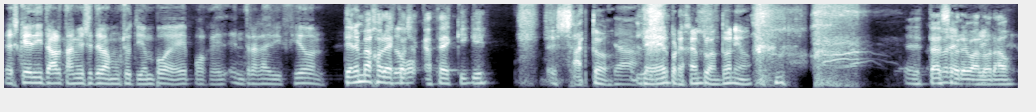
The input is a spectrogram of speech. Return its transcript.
Es que editar también se te va mucho tiempo, ¿eh? porque entra la edición. Tienes mejores Luego- cosas que hacer, Kiki. Exacto. Ya. Leer, por ejemplo, Antonio. Está Hombre, sobrevalorado. eh,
